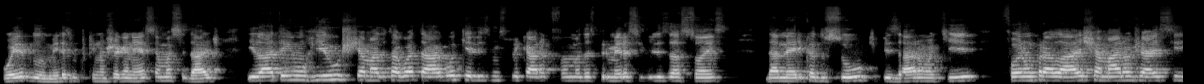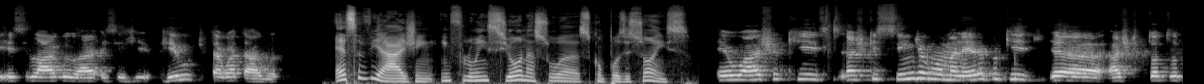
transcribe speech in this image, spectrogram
pueblo mesmo, porque não chega nem a ser uma cidade. E lá tem um rio chamado Taguatágua que eles me explicaram que foi uma das primeiras civilizações da América do Sul que pisaram aqui foram para lá e chamaram já esse, esse lago lá, esse rio, rio de Taguatágua. Essa viagem influenciou nas suas composições? Eu acho que acho que sim de alguma maneira porque uh, acho que todo,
